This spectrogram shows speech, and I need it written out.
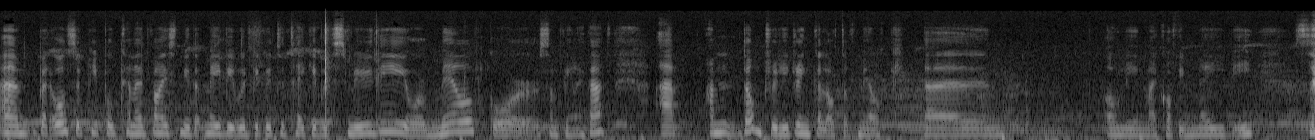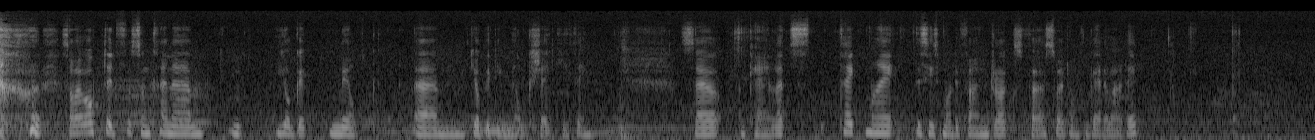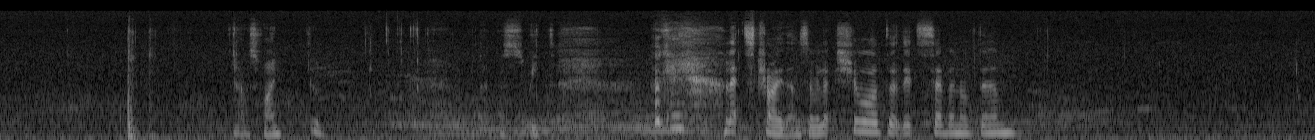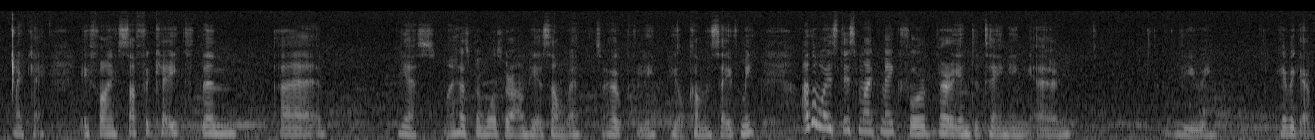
Um, but also people can advise me that maybe it would be good to take it with smoothie or milk or something like that. Um, I don't really drink a lot of milk, uh, only in my coffee maybe. So, so I opted for some kind of yogurt milk, um, yogurty milkshakey thing. So okay, let's take my disease modifying drugs first, so I don't forget about it. That was fine. Ooh. That was sweet. Okay, let's try them. So let's sure that it's seven of them. Okay, if I suffocate, then uh, yes, my husband was around here somewhere, so hopefully he'll come and save me. Otherwise, this might make for very entertaining um, viewing. Here we go.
